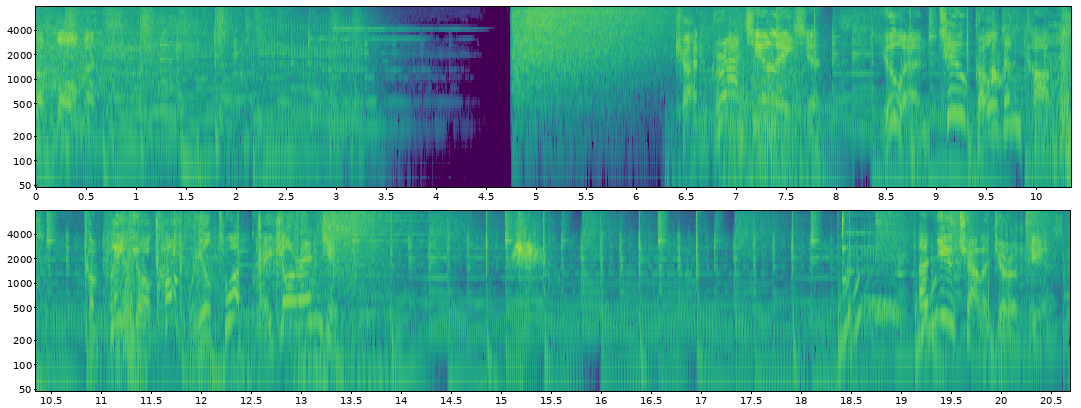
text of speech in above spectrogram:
Performance! Congratulations! You earned two golden cogs. Complete your cogwheel to upgrade your engine. A new challenger appears.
